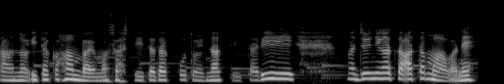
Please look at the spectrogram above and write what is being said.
あの、委託販売もさせていただくことになっていたり、まあ、12月頭はね、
